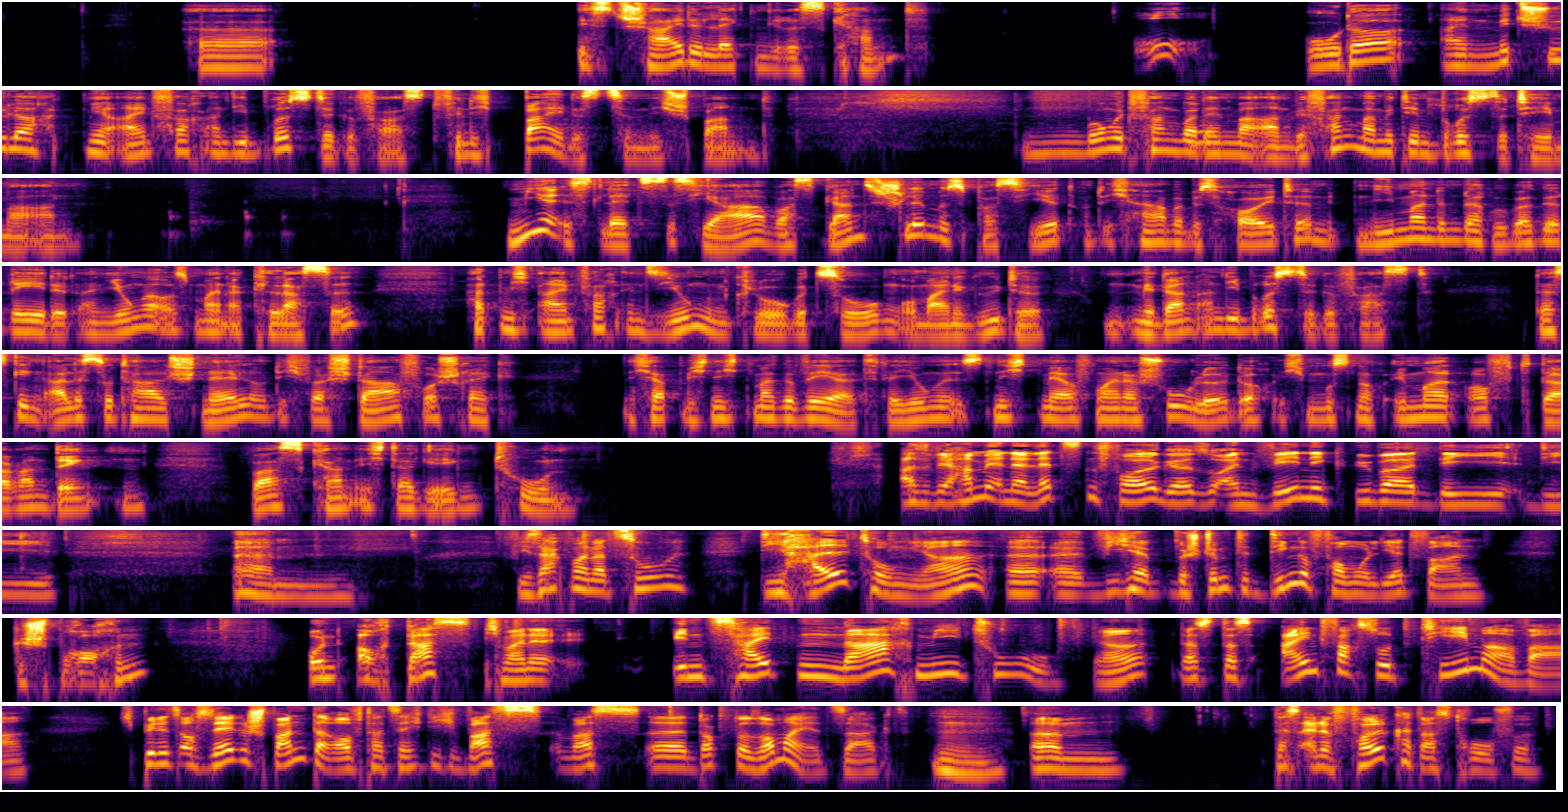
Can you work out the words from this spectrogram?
Äh, ist Scheidelecken riskant? Oh. Oder ein Mitschüler hat mir einfach an die Brüste gefasst. Finde ich beides ziemlich spannend. Hm, Womit fangen wir denn mal an? Wir fangen mal mit dem Brüste-Thema an. Mir ist letztes Jahr was ganz Schlimmes passiert und ich habe bis heute mit niemandem darüber geredet. Ein Junge aus meiner Klasse hat mich einfach ins Jungenklo gezogen, oh meine Güte, und mir dann an die Brüste gefasst. Das ging alles total schnell und ich war starr vor Schreck. Ich habe mich nicht mal gewehrt. Der Junge ist nicht mehr auf meiner Schule, doch ich muss noch immer oft daran denken, was kann ich dagegen tun? Also wir haben ja in der letzten Folge so ein wenig über die, die, ähm, wie sagt man dazu, die Haltung, ja, äh, äh, wie hier bestimmte Dinge formuliert waren, gesprochen. Und auch das, ich meine, in Zeiten nach MeToo, ja, dass das einfach so Thema war. Ich bin jetzt auch sehr gespannt darauf tatsächlich, was, was äh, Dr. Sommer jetzt sagt. Ähm, das ist eine Vollkatastrophe.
